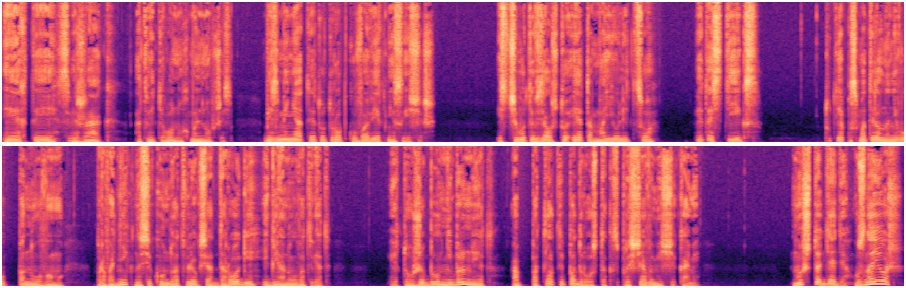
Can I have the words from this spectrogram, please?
«Эх ты, свежак», — ответил он, ухмыльнувшись. «Без меня ты эту тропку вовек не сыщешь. Из чего ты взял, что это мое лицо? Это Стикс». Тут я посмотрел на него по-новому — Проводник на секунду отвлекся от дороги и глянул в ответ. Это уже был не брюнет, а потлатый подросток с прыщавыми щеками. «Ну что, дядя, узнаешь?»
